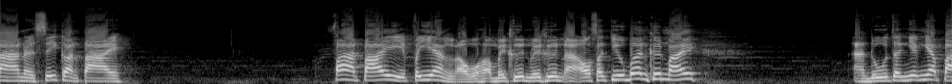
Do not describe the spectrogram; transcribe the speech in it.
ตาหน่อยซิก่อนตาย ฟาดไปเปี้ยง เอาเอาไม่ขึ้นไม่ขึ้นอะเอาสกิลเบิลขึ้นไหมอะดูจะเงียบๆไป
